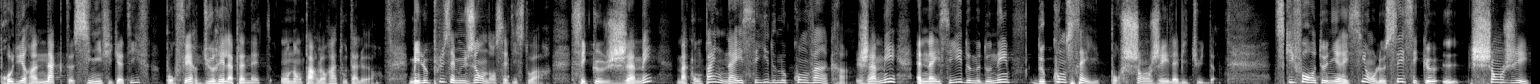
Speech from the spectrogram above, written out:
produire un acte significatif pour faire durer la planète. On en parlera tout à l'heure. Mais le plus amusant dans cette histoire, c'est que jamais ma compagne n'a essayé de me convaincre, jamais elle n'a essayé de me donner de conseils pour changer l'habitude. Ce qu'il faut retenir ici, on le sait, c'est que changer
